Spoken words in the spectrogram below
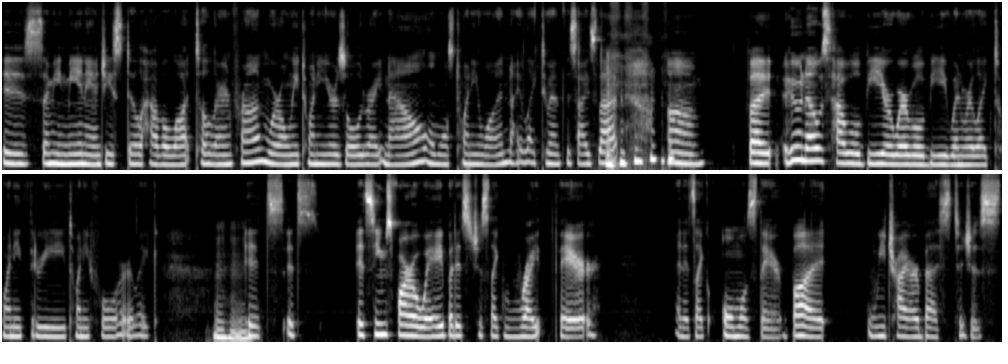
is, I mean, me and Angie still have a lot to learn from. We're only 20 years old right now, almost 21. I like to emphasize that. um, but who knows how we'll be or where we'll be when we're like 23, 24. Like, mm-hmm. it's, it's, it seems far away, but it's just like right there. And it's like almost there. But we try our best to just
